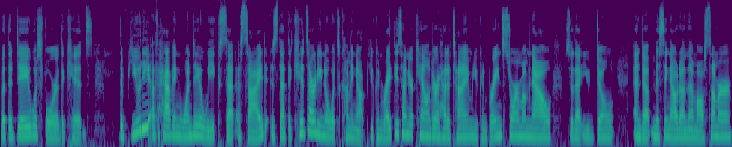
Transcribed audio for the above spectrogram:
but the day was for the kids. The beauty of having one day a week set aside is that the kids already know what's coming up. You can write these on your calendar ahead of time. You can brainstorm them now so that you don't end up missing out on them all summer.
